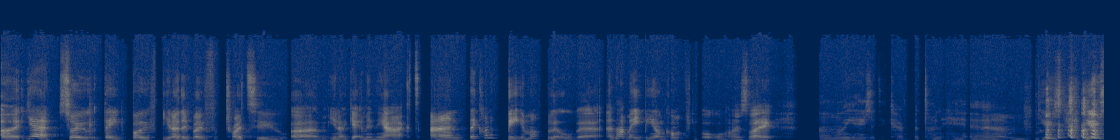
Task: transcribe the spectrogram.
Uh, yeah, so they both, you know, they both tried to, um, you know, get him in the act, and they kind of beat him up a little bit, and that made me uncomfortable. I was like, "Oh, yeah, he's a dickhead, but don't hit him. Use, use,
